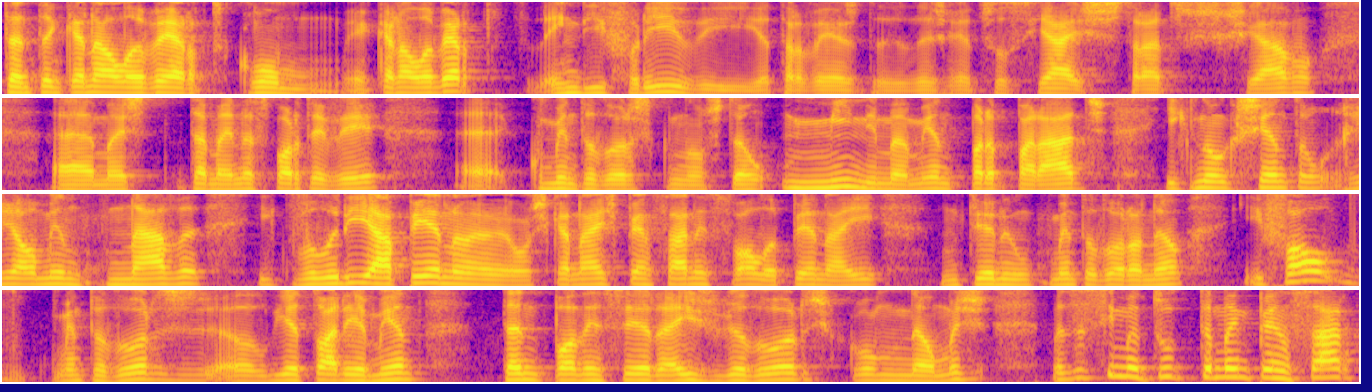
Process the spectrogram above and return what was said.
tanto em canal aberto como em canal aberto, em diferido e através de, das redes sociais, extratos que chegavam, uh, mas também na Sport TV, eh, comentadores que não estão minimamente preparados e que não acrescentam realmente nada e que valeria a pena aos canais pensarem se vale a pena aí meterem um comentador ou não. E falo de comentadores aleatoriamente tanto podem ser ex-jogadores como não. Mas, mas acima de tudo, também pensar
